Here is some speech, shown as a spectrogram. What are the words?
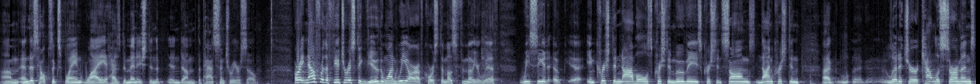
Um, and this helps explain why it has diminished in, the, in um, the past century or so. All right, now for the futuristic view, the one we are, of course, the most familiar with. We see it uh, in Christian novels, Christian movies, Christian songs, non Christian uh, literature, countless sermons,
